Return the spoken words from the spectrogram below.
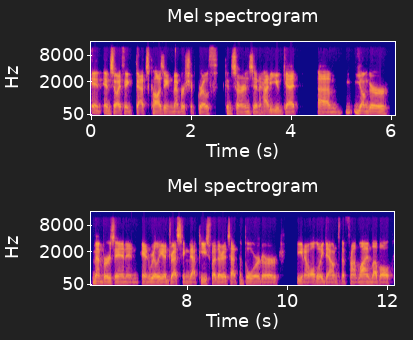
and and so i think that's causing membership growth concerns and how do you get um, younger members in and and really addressing that piece whether it's at the board or you know all the way down to the front line level.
